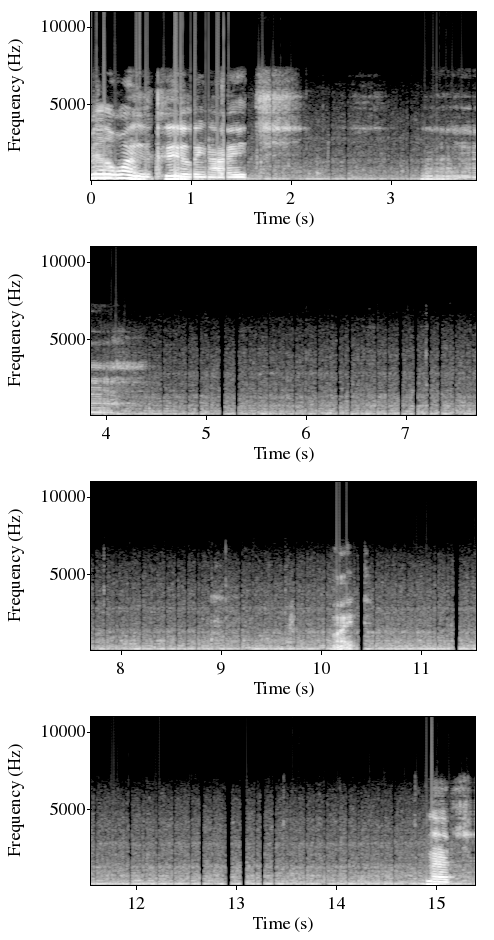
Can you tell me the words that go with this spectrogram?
Middle one is clearly it. Uh, right. Left.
